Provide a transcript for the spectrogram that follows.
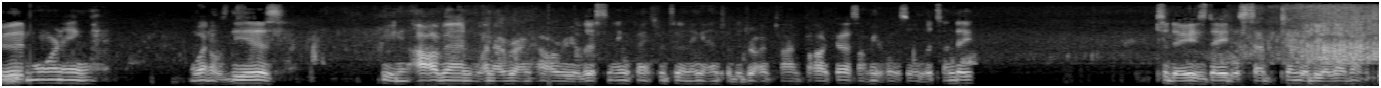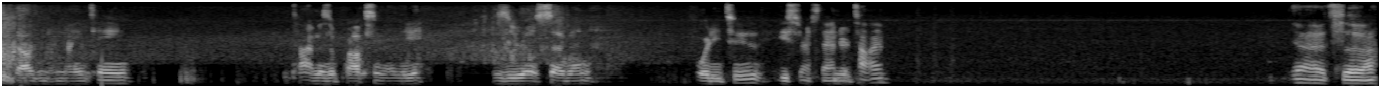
Good morning, buenos dias, guten Abend, whenever and however you're listening. Thanks for tuning in to the Drive Time Podcast. I'm your host, Ola Tunde. Today's date is September the 11th, 2019. Time is approximately 0742 Eastern Standard Time. Yeah, it's uh,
